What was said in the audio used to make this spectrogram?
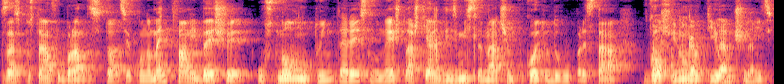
сега се поставям в обратната ситуация. Ако на мен това ми беше основното интересно нещо, аз щях да измисля начин по който да го представя готино на тия да, ученици.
